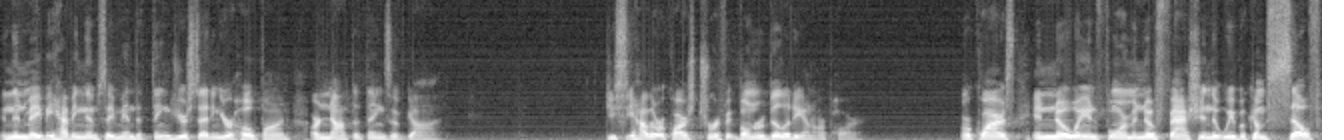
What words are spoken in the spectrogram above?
and then maybe having them say, Man, the things you're setting your hope on are not the things of God. Do you see how that requires terrific vulnerability on our part? It requires in no way in form, in no fashion that we become self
